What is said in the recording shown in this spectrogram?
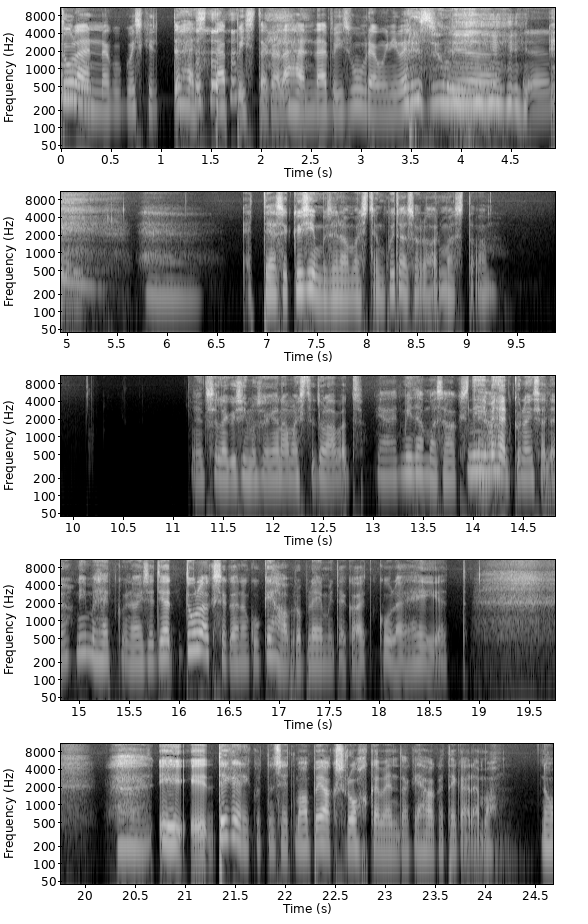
tulen nagu kuskilt ühest täpist, aga lähen läbi suure universumi yeah,. Yeah. et ja see küsimus enamasti on, kuidas olla armastavam. et selle küsimusega enamasti tulevad? ja et mida ma saaks nii teha. mehed kui naised, jah? nii mehed kui naised ja tullakse ka nagu kehaprobleemidega, et kuule, hei, et äh, tegelikult on see, et ma peaks rohkem enda kehaga tegelema no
